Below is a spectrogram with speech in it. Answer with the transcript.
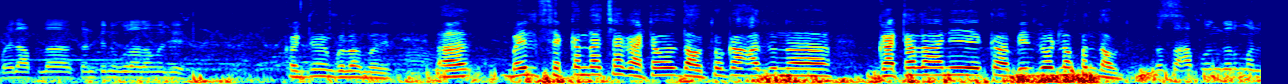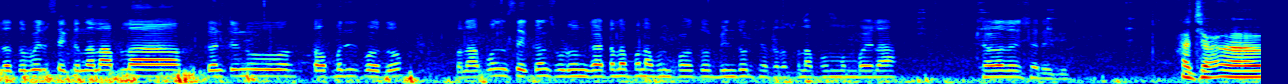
बैल आपला कंटिन्यू गुलाला म्हणजे कंटिन्यू गुलामध्ये अ, बैल सेकंदाच्या घाटावर धावतो का? अजून गटाला आणि एक बिनजोडला पण धावतो? तसं आपण जर म्हणलं तर बैल सेकंदाला आपला कंटिन्यू टॉपमध्येच पळतो. पण आपण सेकंद सोडून गाठाला पण आपण पळतो बिनजोड क्षेत्रात पण आपण मुंबईला खेळायला शर्यती. अच्छा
